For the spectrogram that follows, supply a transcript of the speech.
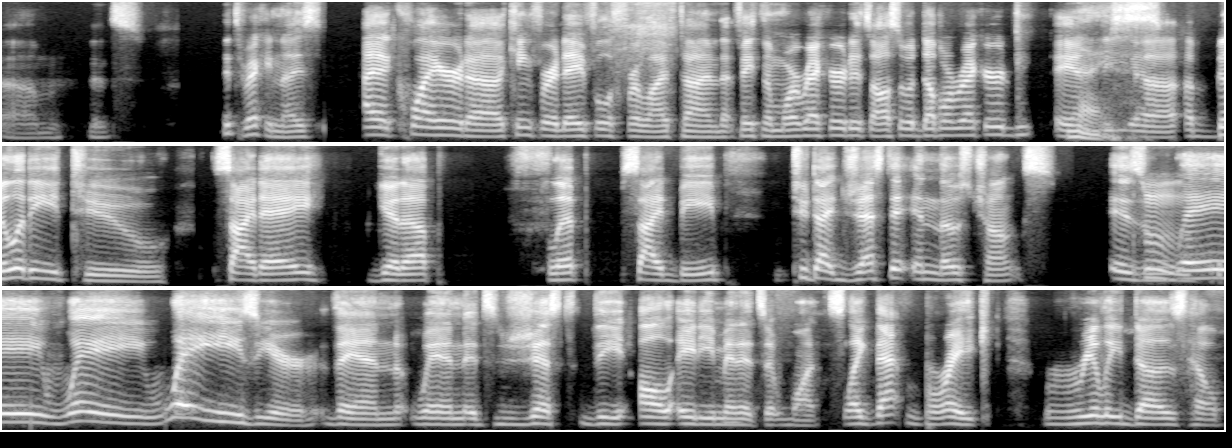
Um, it's it's recognized. I acquired uh, "King for a Day, Fool for a Lifetime." That Faith No More record. It's also a double record, and Nice. the uh, ability to side A, get up, flip side B, to digest it in those chunks is Hmm. way, way, way easier than when it's just the all 80 minutes at once. Like that break really does help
